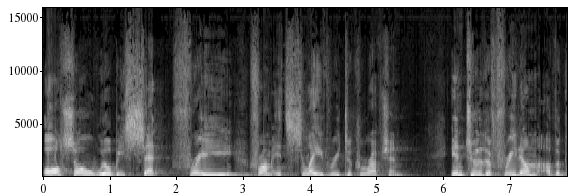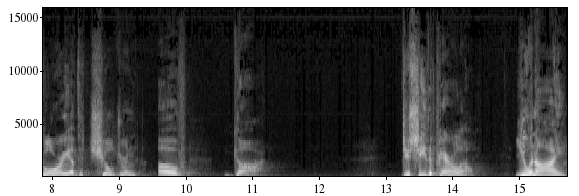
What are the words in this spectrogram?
also will be set free from its slavery to corruption into the freedom of the glory of the children of God. Do you see the parallel? You and I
